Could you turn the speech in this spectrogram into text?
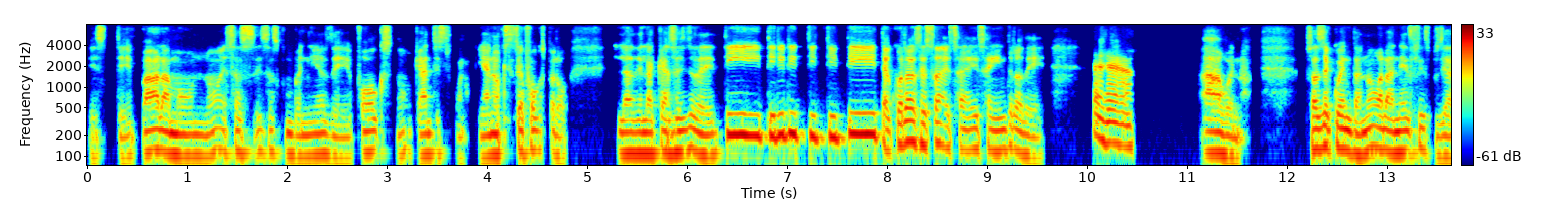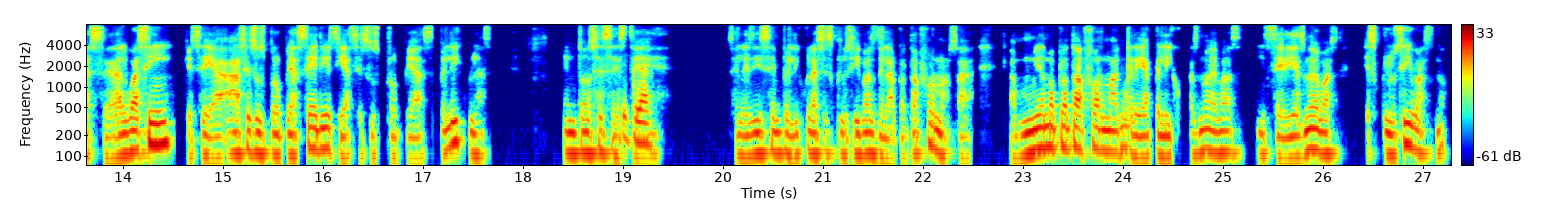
este, Paramount, ¿no? Esas, esas compañías de Fox, ¿no? Que antes, bueno, ya no existe Fox, pero la de la cancioncita de ti, ti, ti, ti, ti, ti, ¿te acuerdas esa, esa, esa intro de, ah, bueno, pues haz de cuenta, ¿no? Ahora Netflix, pues ya hace algo así, que se hace sus propias series y hace sus propias películas. Entonces, Sí, claro. este, se les dicen películas exclusivas de la plataforma. O sea, la misma plataforma crea películas nuevas y series nuevas, exclusivas, ¿no?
